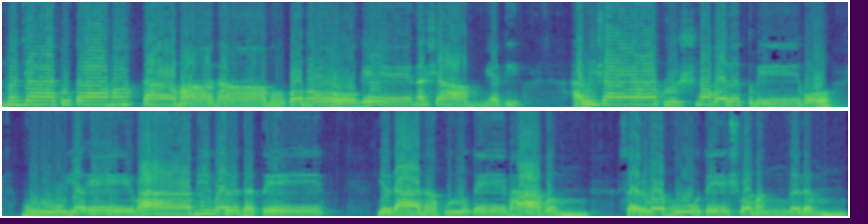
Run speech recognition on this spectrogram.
न जातु कामः कामानामुपभोगेन शाम्यति। हविषा कृष्णवरत्मेव भूय एवाभिवर्धते। यदा न कुरुते भावम् सर्वभूतेष्वमङ्गलम्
